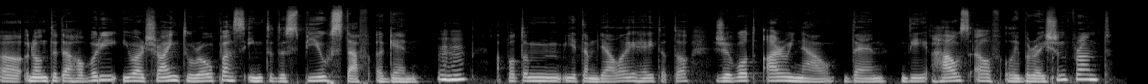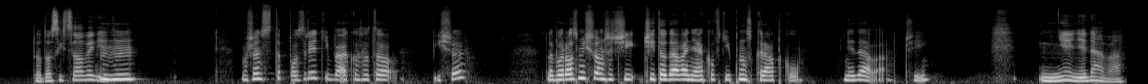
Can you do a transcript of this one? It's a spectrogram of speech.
uh, Ron teda hovorí, you are trying to rope us into the spew stuff again. Mm-hmm. A potom je tam ďalej, hej, toto, že what are we now then? The House of Liberation Front? Toto si chcel vedieť? Mm-hmm. Môžem si to pozrieť, iba ako sa to píše? Lebo rozmýšľam, že či, či to dáva nejakú vtipnú skratku. Nedáva, či? Nie, nedáva.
